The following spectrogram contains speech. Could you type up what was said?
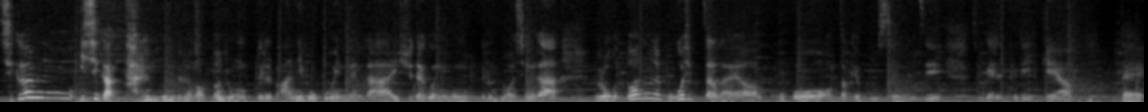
지금 이 시간 다른 분들은 어떤 종목들을 많이 보고 있는가, 이슈되고 있는 종목들은 무엇인가 이런 것도 한눈에 보고 싶잖아요. 그거 어떻게 볼 수 있는지 소개를 드릴게요. 네,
